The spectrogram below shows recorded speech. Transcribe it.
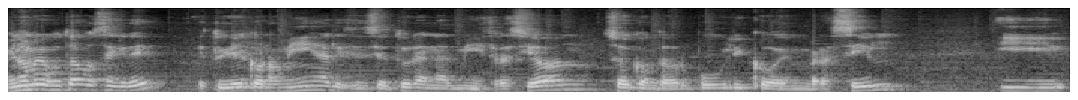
Mi nombre es Gustavo Segre, estudié Economía, licenciatura en Administración, soy contador público en Brasil y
